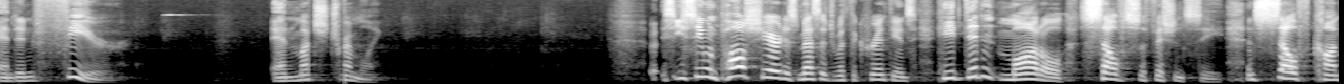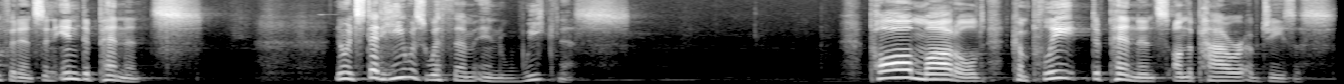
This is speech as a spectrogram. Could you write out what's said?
and in fear and much trembling. You see, when Paul shared his message with the Corinthians, he didn't model self sufficiency and self confidence and independence. No, instead, he was with them in weakness. Paul modeled complete dependence on the power of Jesus.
